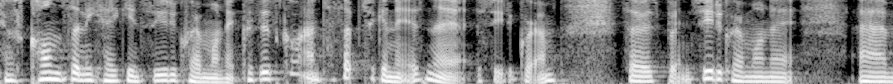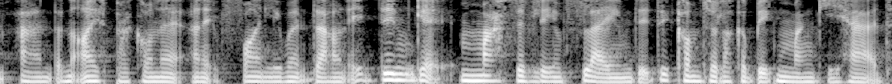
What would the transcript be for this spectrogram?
I was constantly taking Sudocrem on it because it's got antiseptic in it, isn't it? Sudocrem. So I was putting Sudocrem on it um, and an ice pack on it, and it finally went down. It didn't get massively inflamed. It did come to like a big manky head.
